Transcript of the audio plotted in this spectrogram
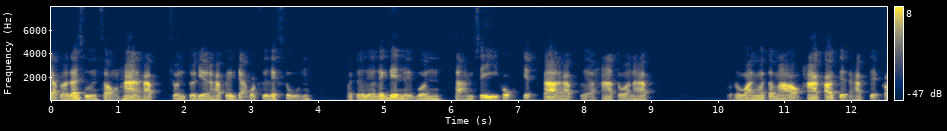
ดับเราได้ 0 2 5 นะครับ ชนตัวเดียวนะครับ เลขดับก็คือเลข 0 ก็จะเหลือเลขเด่นหน่วยบน 3 4 6 7 9 นะครับ เหลือ 5 ตัวนะครับ รางวัลงวดต่อมาออก 597 นะครับ 7 ก็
